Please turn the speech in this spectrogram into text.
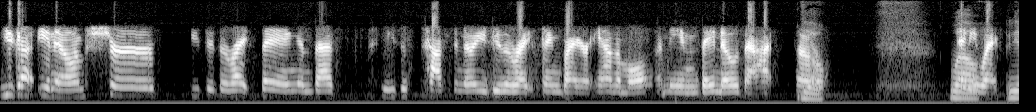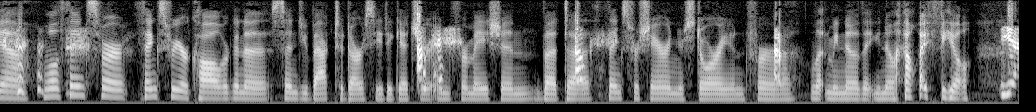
you got, you know, I'm sure you did the right thing, and that's, you just have to know you do the right thing by your animal. I mean, they know that. So, Well, Anyway. yeah. Well, thanks for thanks for your call. We're gonna send you back to Darcy to get your Okay. information. But uh, Okay. thanks for sharing your story and for uh, letting me know that you know how I feel. yes,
